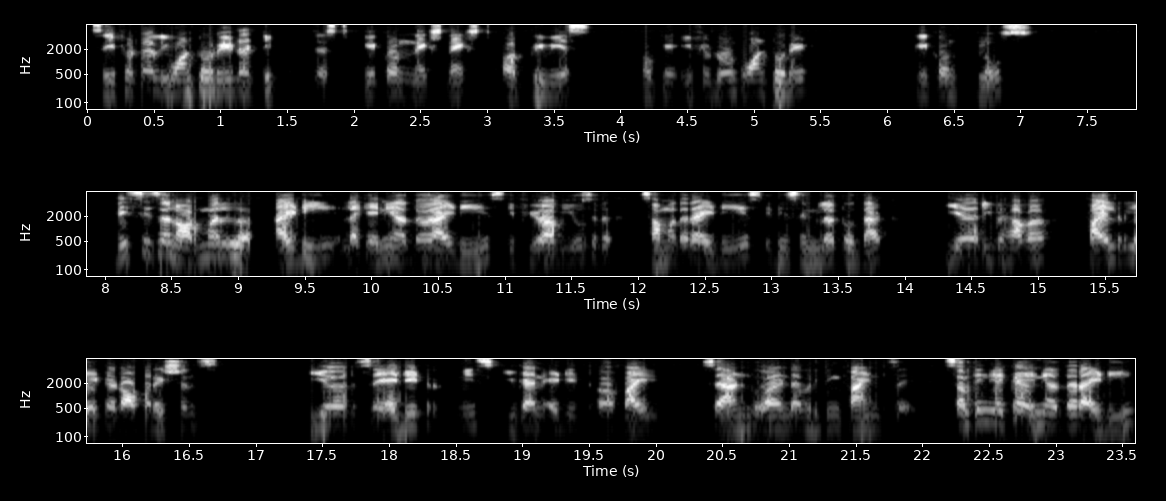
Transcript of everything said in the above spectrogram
Say if at all you want to read a tip just click on next next or previous okay if you don't want to read click on close this is a normal IDE like any other IDEs if you have used some other IDEs it is similar to that here you have a file related operations. Here say edit means you can edit a file say undo and everything find say something like any other ID.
